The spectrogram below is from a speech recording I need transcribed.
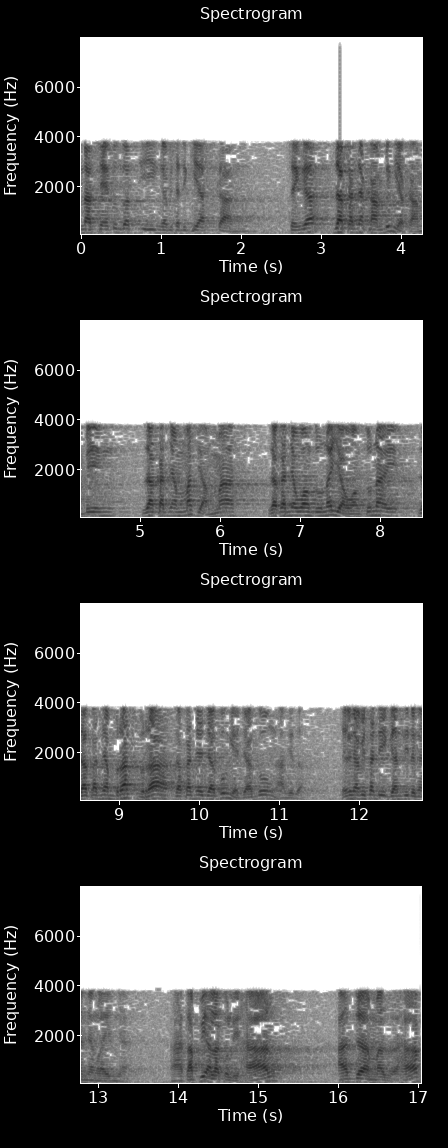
nasnya itu gati, nggak bisa dikiaskan. Sehingga zakatnya kambing ya kambing, zakatnya emas ya emas, zakatnya uang tunai ya uang tunai, zakatnya beras beras, zakatnya jagung ya jagung, nah gitu. Jadi nggak bisa diganti dengan yang lainnya. Nah, tapi ala kulihal ada mazhab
